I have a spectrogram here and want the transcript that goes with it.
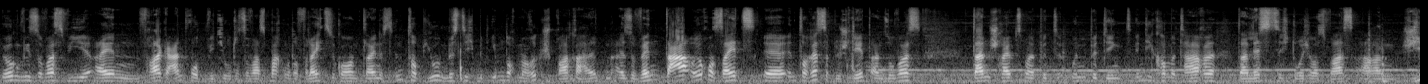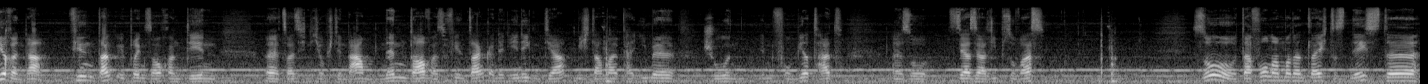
irgendwie sowas wie ein Frage-Antwort-Video oder sowas machen. Oder vielleicht sogar ein kleines Interview. Müsste ich mit ihm nochmal Rücksprache halten. Also wenn da eurerseits äh, Interesse besteht an sowas, dann schreibt es mal bitte unbedingt in die Kommentare. Da lässt sich durchaus was arrangieren. Ja, vielen Dank übrigens auch an den äh, jetzt weiß ich nicht, ob ich den Namen nennen darf. Also vielen Dank an denjenigen, der mich da mal per E-Mail schon informiert hat. Also sehr, sehr lieb sowas. So, da vorne haben wir dann gleich das nächste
